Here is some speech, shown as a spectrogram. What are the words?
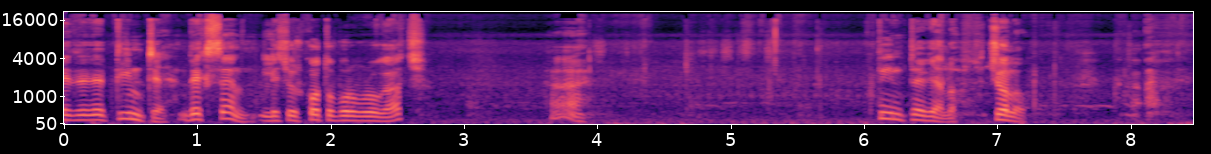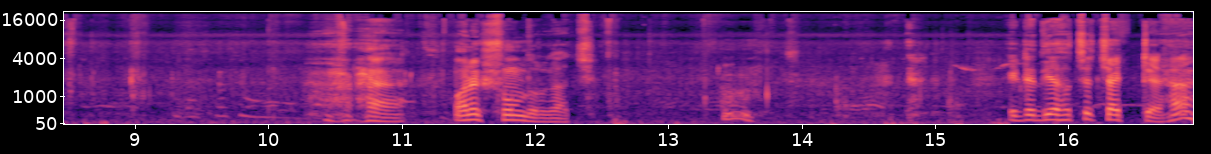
এই যে তিনটে, দেখছেন? লিচুর কত বড় বড় গাছ। হ্যাঁ? তিনটে গেল, চলো। হ্যাঁ অনেক সুন্দর গাছ। এটা দিয়ে হচ্ছে চারটে হ্যাঁ?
